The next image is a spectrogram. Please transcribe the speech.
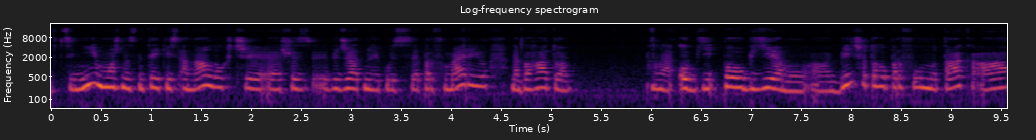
в ціні. Можна знайти якийсь аналог чи е, щось бюджетну якусь парфумерію набагато. Е, По об'єму більше того парфуму, так, а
